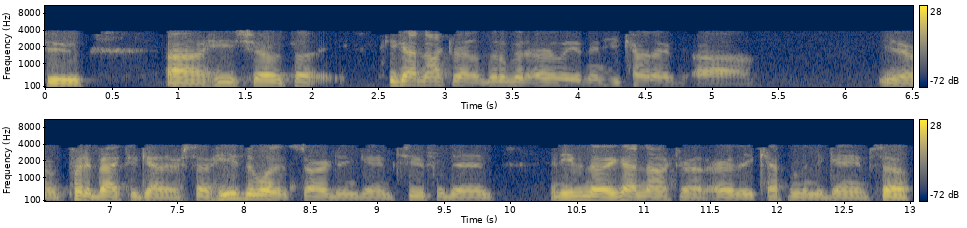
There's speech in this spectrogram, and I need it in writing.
two. Uh, he showed he got knocked around a little bit early, and then he kind of uh, you know, put it back together. So he's the one that started in game two for them. And even though he got knocked around early, kept him in the game. So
